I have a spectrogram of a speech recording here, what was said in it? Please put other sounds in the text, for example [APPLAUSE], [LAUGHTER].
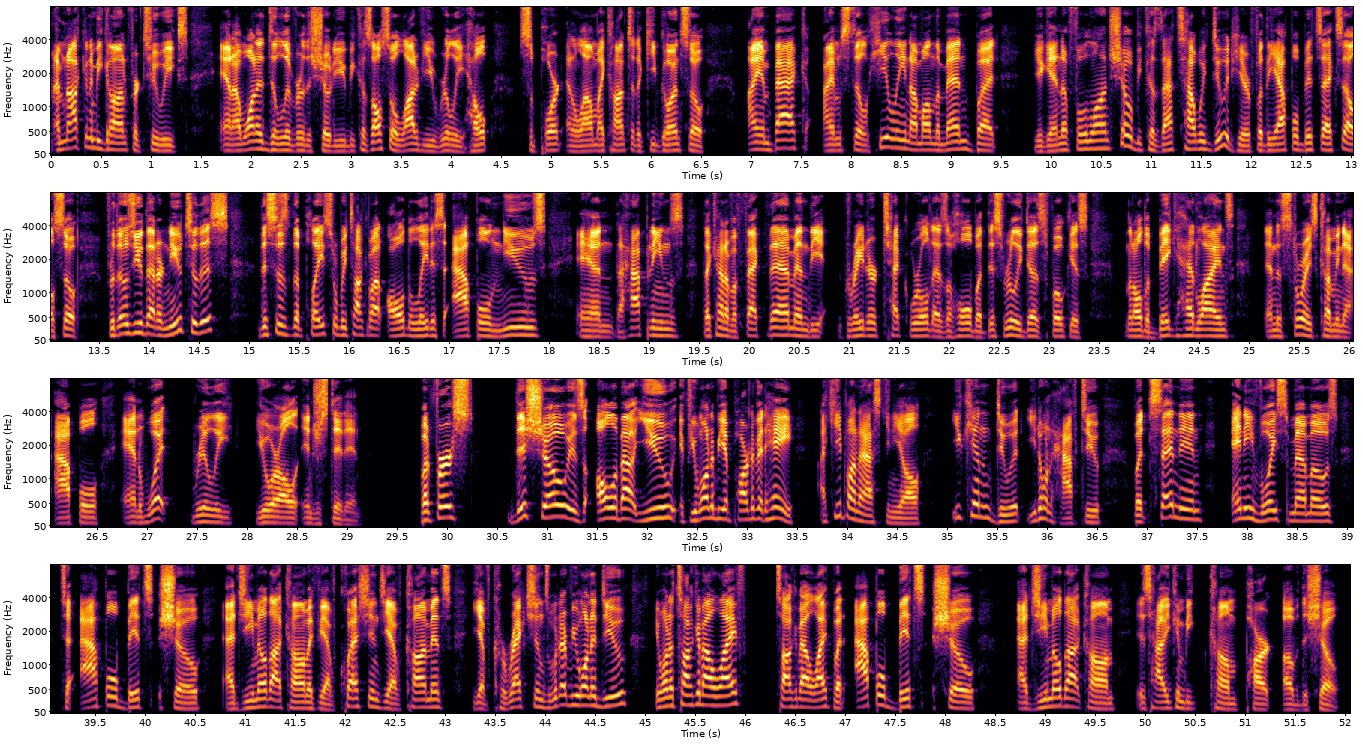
I'm not going to be gone for two weeks, and I want to deliver the show to you because also a lot of you really help support and allow my content to keep going. So I am back. I'm still healing. I'm on the mend, but you're getting a full on show because that's how we do it here for the Apple Bits XL. So for those of you that are new to this, this is the place where we talk about all the latest Apple news and the happenings that kind of affect them and the greater tech world as a whole. But this really does focus on all the big headlines and the stories coming to Apple and what really you are all interested in. But first, this show is all about you. If you want to be a part of it, hey, I keep on asking y'all, you can do it. You don't have to, but send in any voice memos to applebitsshow at gmail.com. If you have questions, you have comments, you have corrections, whatever you want to do, you want to talk about life, talk about life, but applebitsshow at gmail.com is how you can become part of the show.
